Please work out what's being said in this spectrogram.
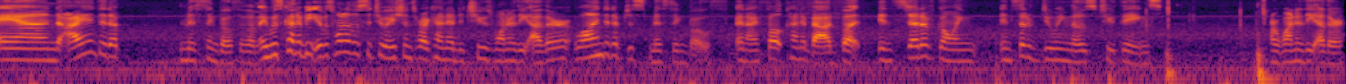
and I ended up missing both of them. It was kind of be it was one of those situations where I kind of had to choose one or the other. Well, I ended up just missing both, and I felt kind of bad. But instead of going, instead of doing those two things, or one or the other,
